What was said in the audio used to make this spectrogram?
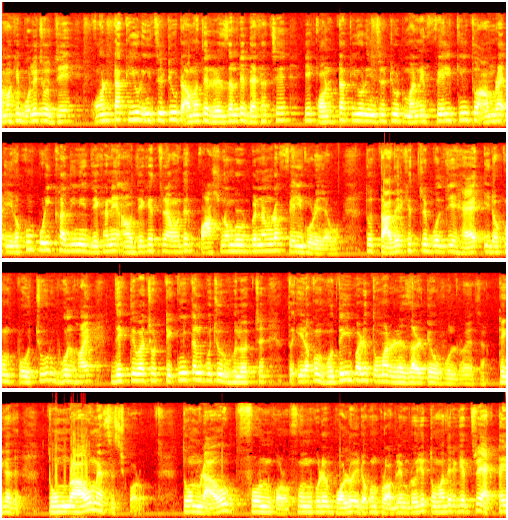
আমাকে বলেছ যে কন্ট্যাক্ট ইউর ইনস্টিটিউট আমাদের রেজাল্টে দেখাচ্ছে, এই কন্ট্যাক্ট ইউর ইনস্টিটিউট মানে ফেল কিন্তু আমরা এরকম পরীক্ষা দিইনি যেখানে আ- যে ক্ষেত্রে আমাদের পাঁচ নম্বর উঠবে না, আমরা ফেল করে যাব। তো তাদের ক্ষেত্রে বলছি হ্যাঁ এরকম প্রচুর ভুল হয়। দেখতে পাচ্ছ টেকনিক্যাল প্রচুর ভুল হচ্ছে। তো এরকম হতেই পারে, তোমার রেজাল্টেও ভুল রয়েছে। ঠিক আছে? তোমরাও মেসেজ করো। তোমরাও ফোন করো। ফোন করে বলো এরকম প্রবলেম রয়েছে। তোমাদের ক্ষেত্রে একটাই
